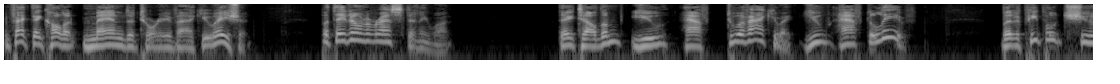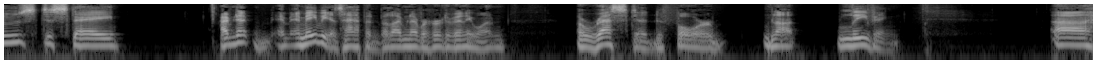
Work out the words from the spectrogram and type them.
In fact, they call it mandatory evacuation but they don't arrest anyone. They tell them, you have to evacuate, you have to leave. But if people choose to stay, I've ne- maybe it's happened, but I've never heard of anyone arrested for not leaving. Uh,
